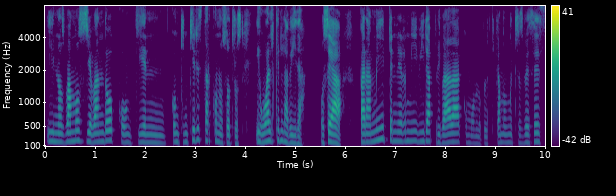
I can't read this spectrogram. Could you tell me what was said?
y nos vamos llevando con quien, con quien quiere estar con nosotros, igual que en la vida. O sea, para mí tener mi vida privada, como lo platicamos muchas veces,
